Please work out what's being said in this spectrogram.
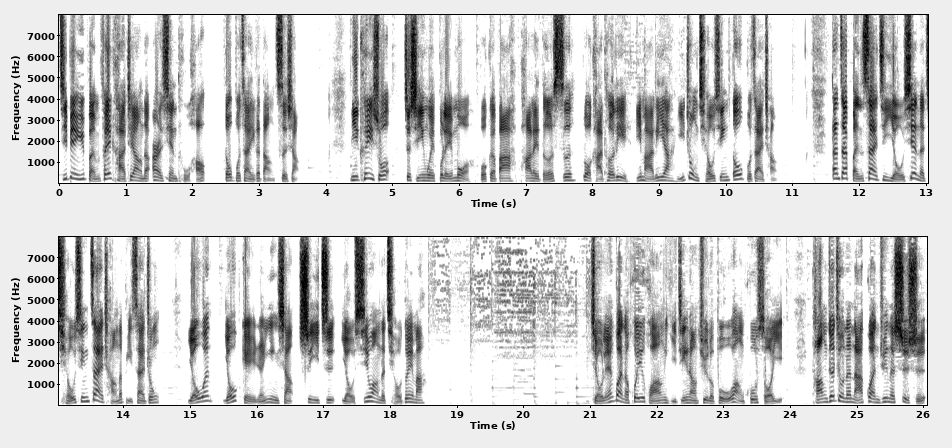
即便与本菲卡这样的二线土豪都不在一个档次上。你可以说这是因为布雷默、博格巴、帕雷德斯、洛卡特利、迪玛利亚一众球星都不在场。但在本赛季有限的球星在场的比赛中，尤文有给人印象是一支有希望的球队吗？九连冠的辉煌已经让俱乐部忘乎所以，躺着就能拿冠军的事实，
